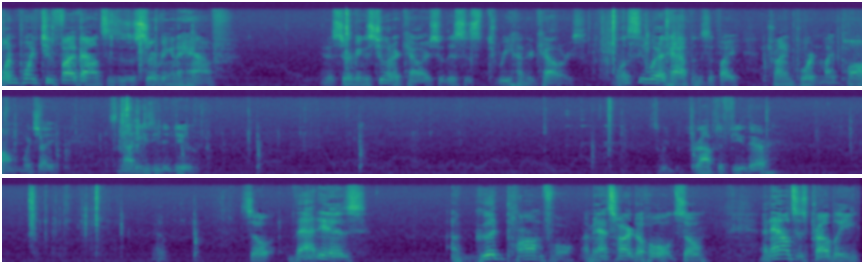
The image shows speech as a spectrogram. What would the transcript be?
1.25 ounces is a serving and a half. And a serving is 200 calories, so this is 300 calories. Well, let's see what happens if I try and pour it in my palm, which I it's not easy to do. So we dropped a few there. So that is a good palmful. I mean, that's hard to hold. So an ounce is probably,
